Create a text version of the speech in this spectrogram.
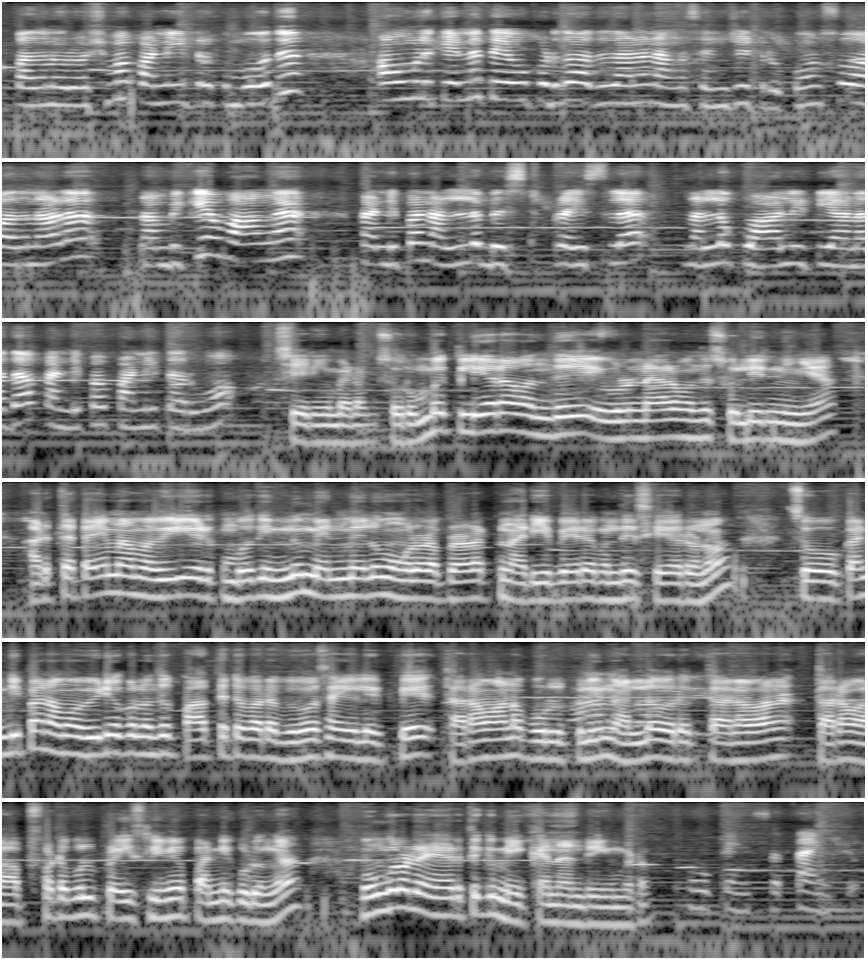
பதினோரு வருஷமாக பண்ணிட்டு இருக்கும்போது அவங்களுக்கு என்ன தேவைப்படுதோ அதுதானே நாங்கள் செஞ்சிட்ருக்கோம் ஸோ அதனால நம்பிக்கையாக வாங்க. கண்டிப்பாக நல்ல பெஸ்ட் ப்ரைஸில் நல்ல குவாலிட்டியானதாக கண்டிப்பாக பண்ணி தருவோம். சரிங்க மேடம் ஸோ ரொம்ப கிளியராக வந்து இவ்வளோ நேரம் வந்து சொல்லியிருந்தீங்க. அடுத்த டைம் நம்ம வீடியோ எடுக்கும்போது இன்னும் மென்மேலும் உங்களோட ப்ராடக்ட் நிறைய பேரை வந்து சேரணும். ஸோ கண்டிப்பாக நம்ம வீடியோக்கள் வந்து பார்த்துட்டு வர விவசாயிகளுக்கு தரமான பொருட்களையும் நல்ல ஒரு தரமான தர அஃபோர்டபுள் ப்ரைஸ்லையுமே பண்ணி கொடுங்க. உங்களோட நேரத்துக்கு மிக்க நன்றிங்க மேடம் ஓகேங்க சார் தேங்க்யூ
